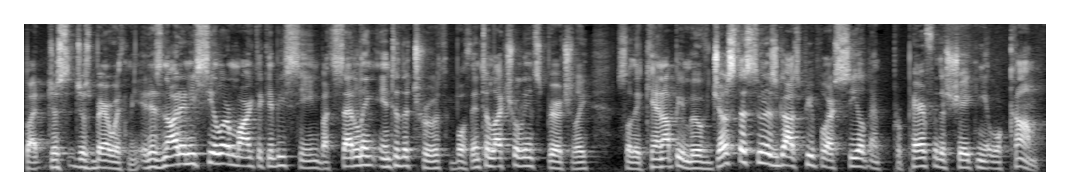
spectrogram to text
But just, just bear with me. It is not any seal or mark that can be seen, but settling into the truth, both intellectually and spiritually, so they cannot be moved. Just as soon as God's people are sealed and prepare for the shaking, it will come.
